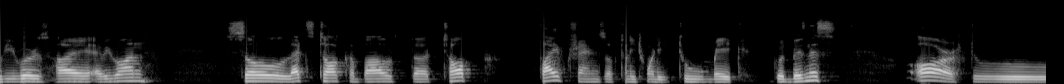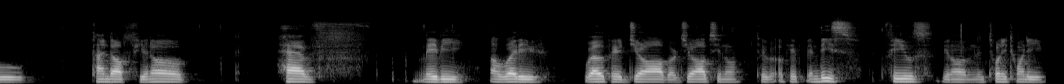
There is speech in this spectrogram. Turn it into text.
viewers. Hi everyone. So let's talk about the top five trends of 2020 to make good business or to kind of you know have maybe a very well paid job or jobs you know to okay in these fields you know in 2020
